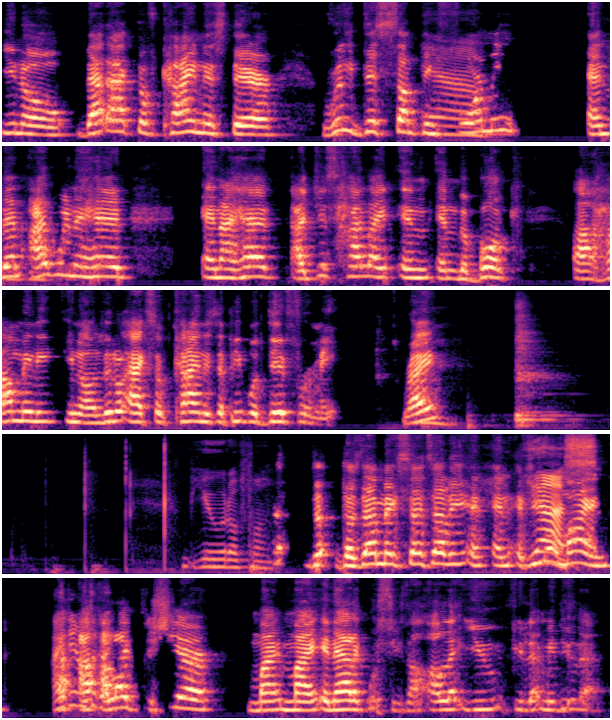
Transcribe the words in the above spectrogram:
you know, that act of kindness there really did something Yeah. for me. And then Mhm. I went ahead and I had, I just highlight in in the book uh, how many, you know, little acts of kindness that people did for me, right? Beautiful. D- does that make sense, Ellie? And, and if you don't mind, I. I I, like to share my my inadequacies. I'll, I'll let you if you let me do that.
